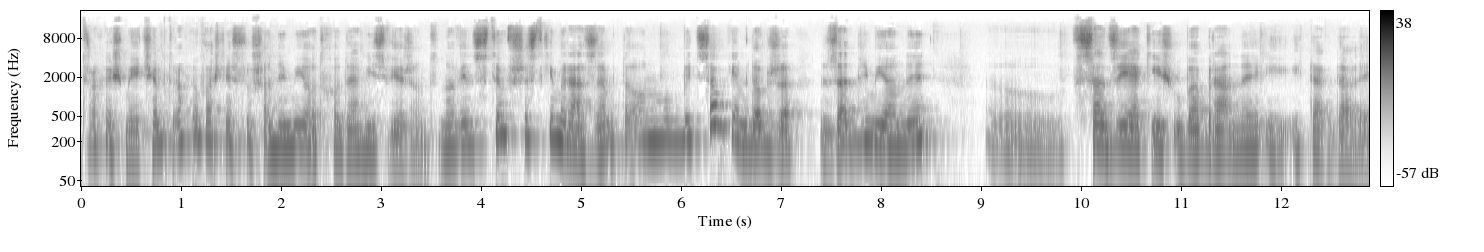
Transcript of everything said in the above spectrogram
Trochę śmieciem, trochę właśnie suszonymi odchodami zwierząt. No więc z tym wszystkim razem to on mógł być całkiem dobrze zadymiony, w sadzy jakieś ubabrany i, i tak dalej.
